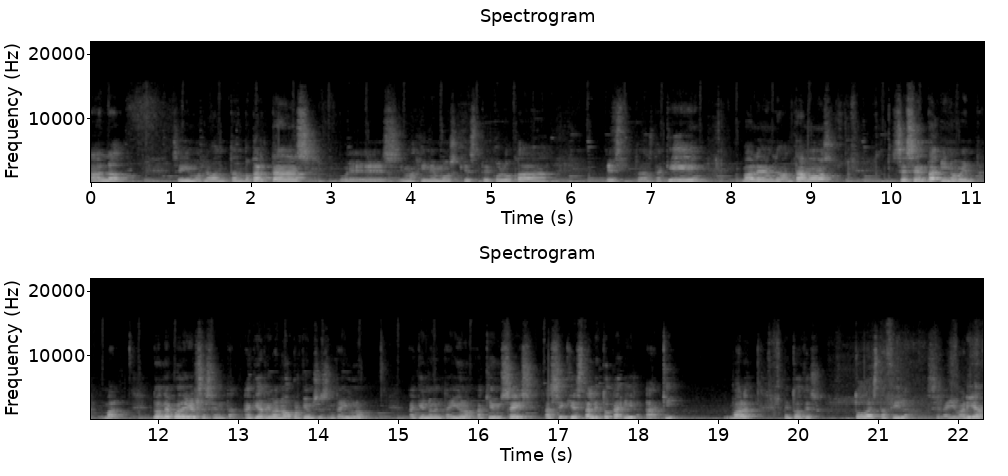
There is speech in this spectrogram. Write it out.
al lado. Seguimos levantando cartas, pues imaginemos que este coloca estas de aquí, ¿vale? Levantamos, 60 y 90, ¿vale? ¿Dónde puede ir el 60? Aquí arriba no, porque hay un 61, aquí un 91, aquí un 6, así que esta le toca ir aquí, ¿vale? Entonces, toda esta fila se la llevaría,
